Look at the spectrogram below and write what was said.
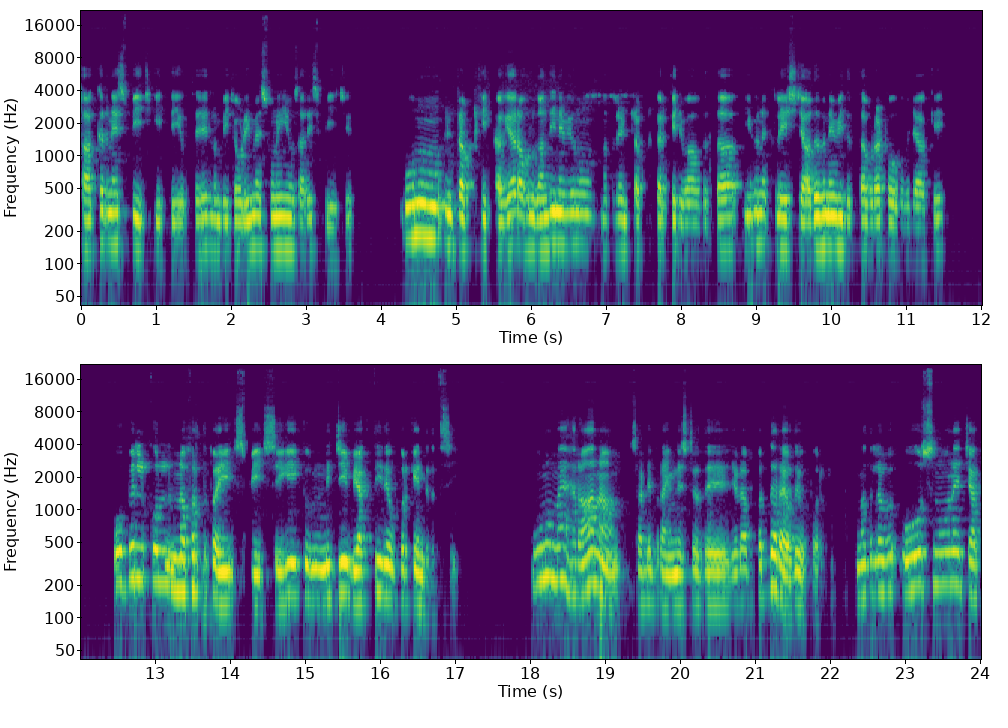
ਠਾਕਰ ਨੇ ਸਪੀਚ ਕੀਤੀ ਉੱਥੇ, ਲੰਬੀ ਚੌੜੀ ਮੈਂ ਸੁਣੀ ਉਹ ਸਾਰੀ ਸਪੀਚ ਉਹਨੂੰ ਇੰਟਰਪਟ ਕੀਤਾ ਗਿਆ। ਰਾਹੁਲ ਗਾਂਧੀ ਨੇ ਵੀ ਉਹਨੂੰ ਮਤਲਬ ਇੰਟਰਪਟ ਕਰਕੇ ਜਵਾਬ ਦਿੱਤਾ। ਈਵਨ ਅਖਿਲੇਸ਼ ਯਾਦਵ ਨੇ ਵੀ ਦਿੱਤਾ ਬੜਾ ਠੋਕ ਵਜਾ ਕੇ। ਉਹ ਬਿਲਕੁਲ ਨਫ਼ਰਤ ਭਰੀ ਸਪੀਚ ਸੀਗੀ। ਕਿ ਨਿੱਜੀ ਵਿਅਕਤੀ ਦੇ ਉੱਪਰ ਕੇਂਦਰਿਤ ਸੀ। ਉਹਨੂੰ ਮੈਂ ਹੈਰਾਨ ਆ ਸਾਡੇ ਪ੍ਰਾਈਮ ਮਿਨਿਸਟਰ ਦੇ ਜਿਹੜਾ ਪੱਧਰ ਹੈ ਉਹਦੇ ਉੱਪਰ। ਮਤਲਬ ਉਸ ਨੂੰ ਉਹਨੇ ਚੱਕ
